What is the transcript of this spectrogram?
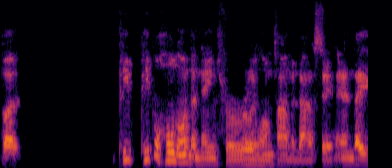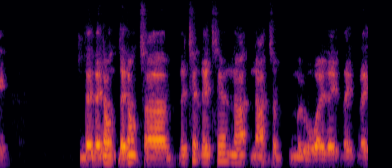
but pe- people hold on to names for a really long time in dynasty, and they they, they don't they don't uh, they tend they tend not not to move away. They they they,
